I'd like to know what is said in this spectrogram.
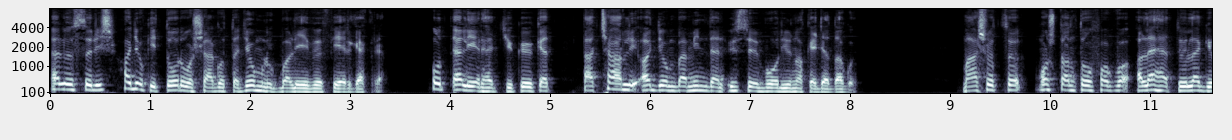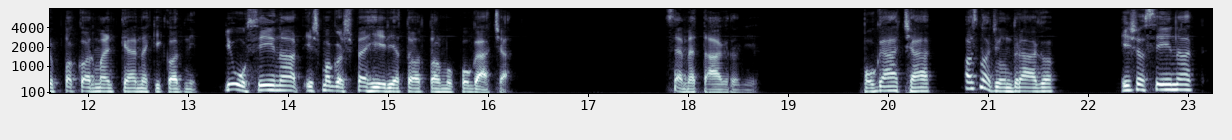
Először is hagyok itt orvosságot a gyomrukba lévő férgekre. Ott elérhetjük őket, tehát Charlie adjon be minden üszőborjúnak egy adagot. Másodszor, mostantól fogva a lehető legjobb takarmányt kell nekik adni. Jó szénát és magas fehérje tartalmú pogácsát. Szeme tágra nyílt. Pogácsát? Az nagyon drága. És a szénát?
